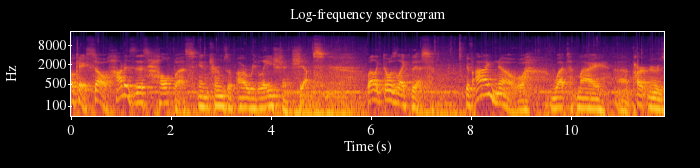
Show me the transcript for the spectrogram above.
Okay, so how does this help us in terms of our relationships? Well, it goes like this. If I know what my uh, partner's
